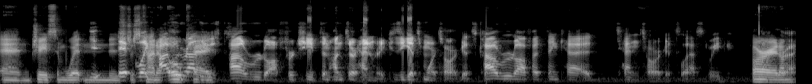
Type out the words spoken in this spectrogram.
and Jason Witten is just like, kind of okay. I would rather use Kyle Rudolph for cheap than Hunter Henry because he gets more targets. Kyle Rudolph, I think, had ten targets last week. All right, I'm,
